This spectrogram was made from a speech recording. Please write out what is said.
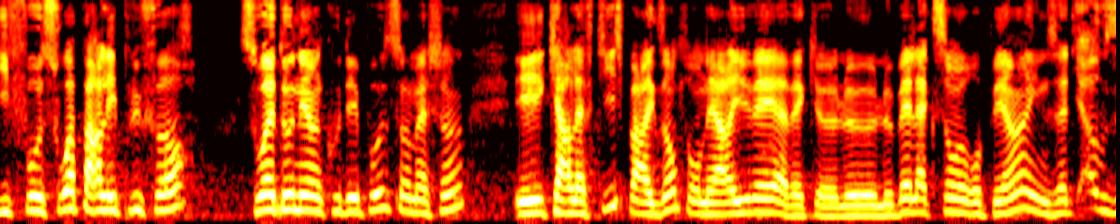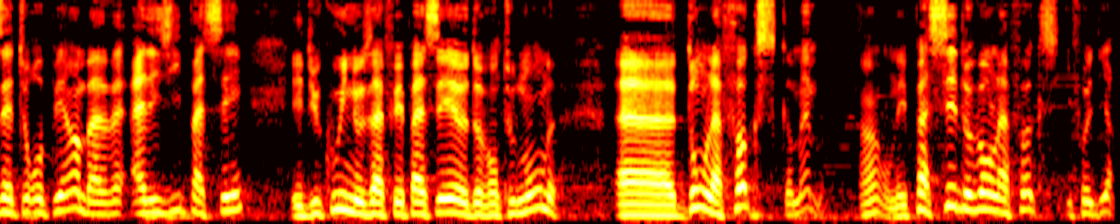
il faut soit parler plus fort soit donner un coup d'épaule soit machin. Et Karl Aftis par exemple on est arrivé avec euh, le, le bel accent européen. Il nous a dit ah vous êtes européen bah allez-y passez et du coup il nous a fait passer euh, devant tout le monde euh, dont la Fox quand même Hein, on est passé devant la Fox, il faut le dire.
